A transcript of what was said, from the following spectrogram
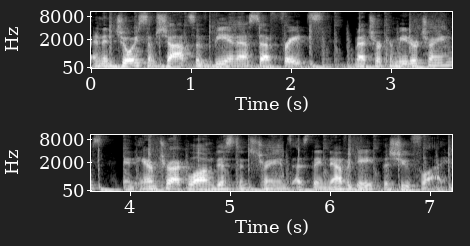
and enjoy some shots of BNSF freights Metra commuter trains, and Amtrak long distance trains as they navigate the shoofly.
